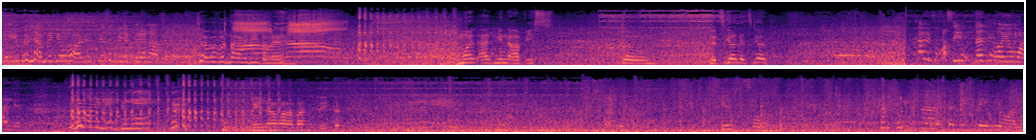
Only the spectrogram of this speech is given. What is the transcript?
Naiwan namin yung wallet ko sa binagbila namin. Saan pupunta kami dito ngayon? Mall admin office. So, let's go, let's go. Sabi ko kasi, yung, dati o yung wallet. Yung makinig, bingi. Ngayon lang makapasok dito. Useful. Saan po dito pwede claim yung ano?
